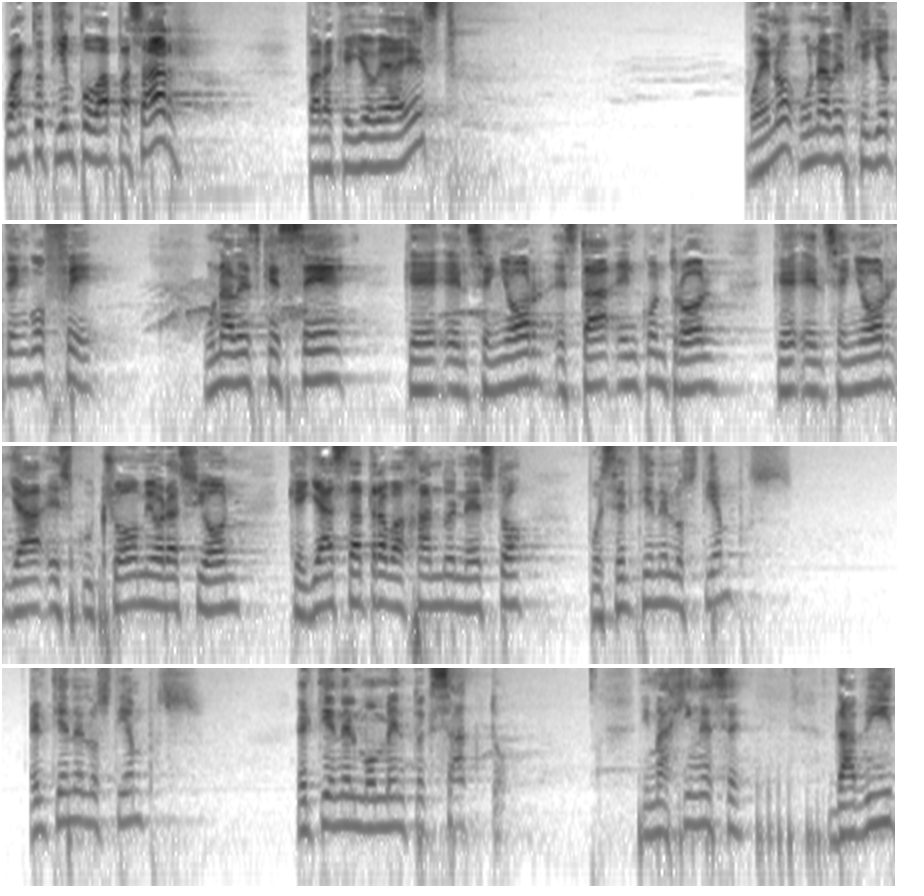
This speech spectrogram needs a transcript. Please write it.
¿cuánto tiempo va a pasar para que yo vea esto? Bueno, una vez que yo tengo fe, una vez que sé que el Señor está en control, que el Señor ya escuchó mi oración, que ya está trabajando en esto, pues Él tiene los tiempos. Él tiene los tiempos. Él tiene el momento exacto. Imagínese, David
